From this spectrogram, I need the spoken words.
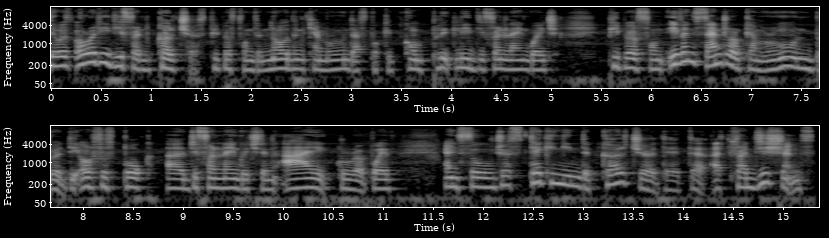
There was already different cultures. People from the northern Cameroon that spoke a completely different language. People from even central Cameroon, but they also spoke a different language than I grew up with and so just taking in the culture the, the uh, traditions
